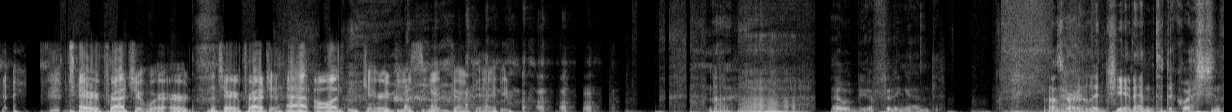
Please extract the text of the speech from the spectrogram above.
Terry Pratchett wear or the Terry Pratchett hat on Gary Busey and cocaine. No. That would be a fitting end. That was a very Lynchian end to the question.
